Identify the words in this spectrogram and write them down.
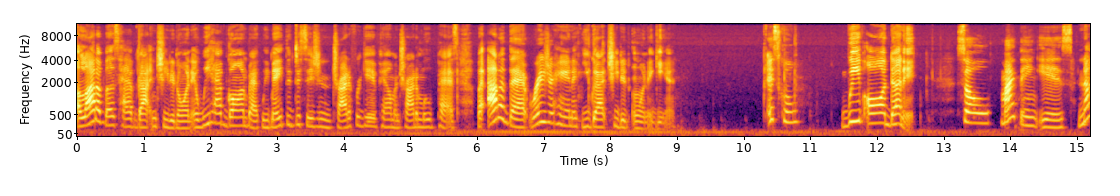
A lot of us have gotten cheated on and we have gone back. We made the decision to try to forgive him and try to move past. But out of that, raise your hand if you got cheated on again. It's cool. We've all done it. So, my thing is, not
